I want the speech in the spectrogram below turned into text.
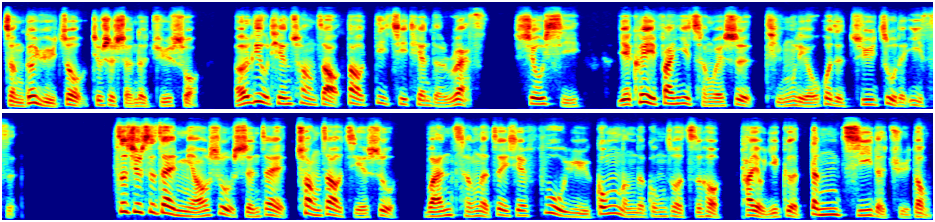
整个宇宙就是神的居所。而六天创造到第七天的 rest 休息，也可以翻译成为是停留或者居住的意思。这就是在描述神在创造结束。完成了这些赋予功能的工作之后，他有一个登基的举动。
